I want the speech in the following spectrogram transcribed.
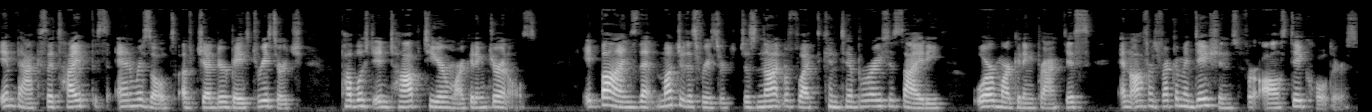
impacts the types and results of gender based research published in top tier marketing journals. It finds that much of this research does not reflect contemporary society or marketing practice and offers recommendations for all stakeholders.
